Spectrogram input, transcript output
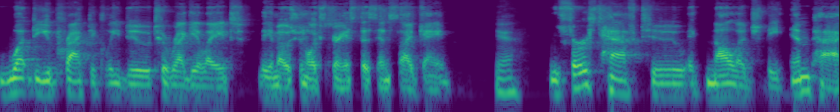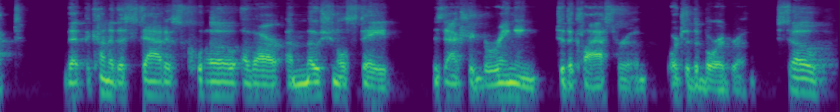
what do you practically do to regulate the emotional experience, this inside game? Yeah. We first have to acknowledge the impact that the kind of the status quo of our emotional state is actually bringing to the classroom or to the boardroom. So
